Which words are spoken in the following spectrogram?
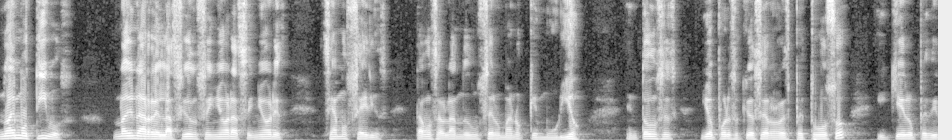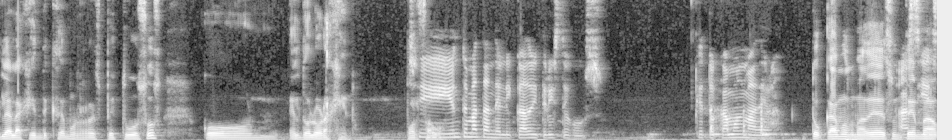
No hay motivos. No hay una relación, señoras, señores. Seamos serios. Estamos hablando de un ser humano que murió. Entonces, yo por eso quiero ser respetuoso y quiero pedirle a la gente que seamos respetuosos con el dolor ajeno. Por favor. Sí, un tema tan delicado y triste, Gus. Que tocamos madera. Tocamos madera es un tema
